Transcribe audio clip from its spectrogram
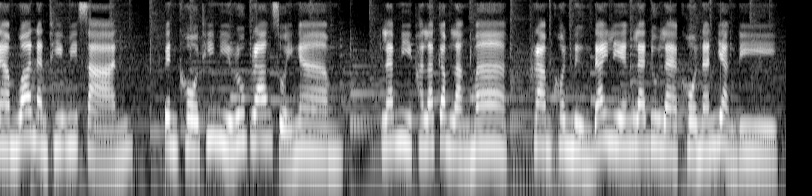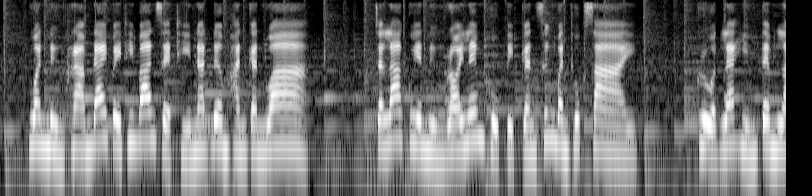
นามว่านันทิวิสาร เป็นโคที่มีรูปร่างสวยงาม และมีพละกำลังมาก พรามคนหนึ่งได้เลี้ยงและดูแลโคนั้นอย่างดี วันหนึ่งพรามได้ไปที่บ้านเศรษฐีนัดเดิมพันกันว่า จะลากเกวียนหนึ่งร้อยเล่มผูกติดกันซึ่งบรรทุกทราย กรวดและหินเต็มล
